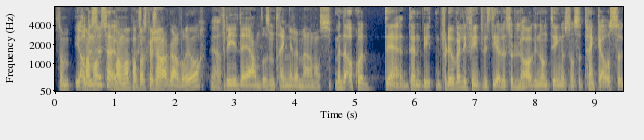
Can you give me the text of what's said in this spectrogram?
som Ja, mamma, mamma og pappa skal ikke ha gaver i år, Ja. fordi det er andre som trenger det mer enn oss. Men det er akkurat det, den biten. For det er jo veldig fint hvis de har lyst til å lage noen ting, og sånn, så tenker jeg også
